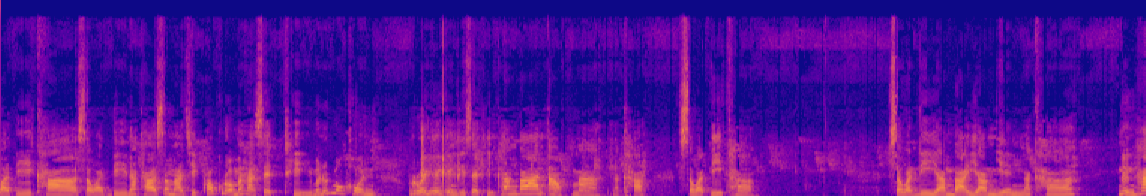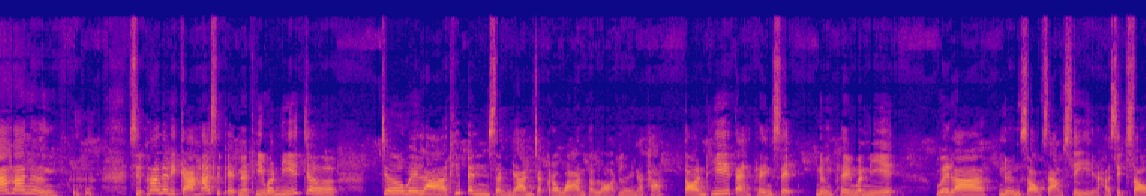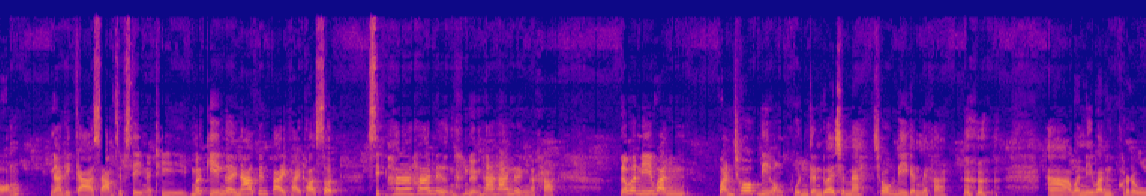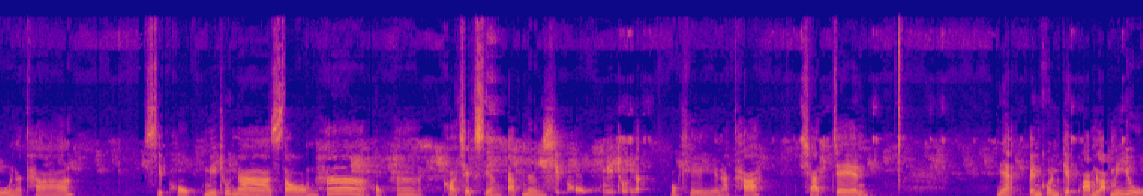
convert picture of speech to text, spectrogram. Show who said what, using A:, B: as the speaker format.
A: วัสดีค่ะ สวัสดีนะคะ สมาชิกครอบครัวมหาเศรษฐี มนุษย์มงคล รวยเฮงเก่งดีเศรษฐีข้างบ้านอ้าวมานะคะ สวัสดีค่ะ สวัสดียามบ่ายยามเย็นนะคะ1551 15นาฬิกา51นาทีวันนี้เจอเจอเวลาที่เป็นสัญญาณจักรวาลตลอดเลยนะคะ ตอนที่แต่งเพลงเสร็จ1เพลงวันนี้ เวลา 1 2 3 4นะคะ12 นาฬิกา 34 นาที เมื่อกี้เงยหน้าขึ้นไปถ่ายทอดสด 1551 1551 นะคะ แล้ววันนี้วันวันโชคดีของคุณกันด้วยใช่ไหมโชคดีกันไหมคะอ่าวันนี้วันครูนะคะ 16 มิถุนา2565 ขอเช็คเสียงแป๊บหนึ่ง16 มิถุนาโอเคนะคะ ชัดเจน เนี่ย เป็นคนเก็บความลับไม่อยู่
